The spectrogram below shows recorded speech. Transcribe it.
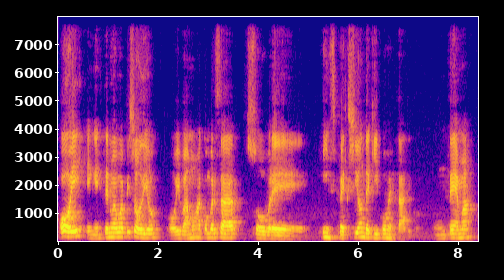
Hoy, en este nuevo episodio, hoy vamos a conversar sobre inspección de equipos estáticos, un tema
